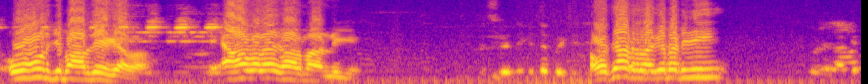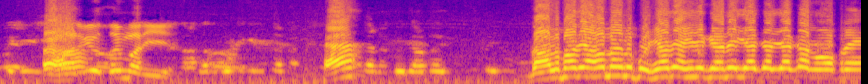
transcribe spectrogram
ਉਹ ਹੁਣ ਜਵਾਬ ਦੇ ਗਿਆ ਵਾ। ਤੇ ਆਹ ਵਾਲਾ ਖਾਲ ਮਾਰ ਲਈ ਜੀ ਸਵੇਰ ਦੀ ਕਿੱਥੇ ਬੈਠੀ ਸੀ ਉਹ ਝਾੜ ਲੱਗੇ ਬੈਠੀ ਜੀ ਹਾਂ। ਵੀ ਉੱਥੋਂ ਹੀ ਮਾਰੀ ਇਹੋ ਮੈਨੂੰ ਪੁੱਛਿਆ ਤੇ ਅਸੀਂ ਤੇ ਕਹਿੰਦੇ ਜਾ ਚੱਲ ਜਾ ਘਰ ਨੂੰ ਆਪਣੇ।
